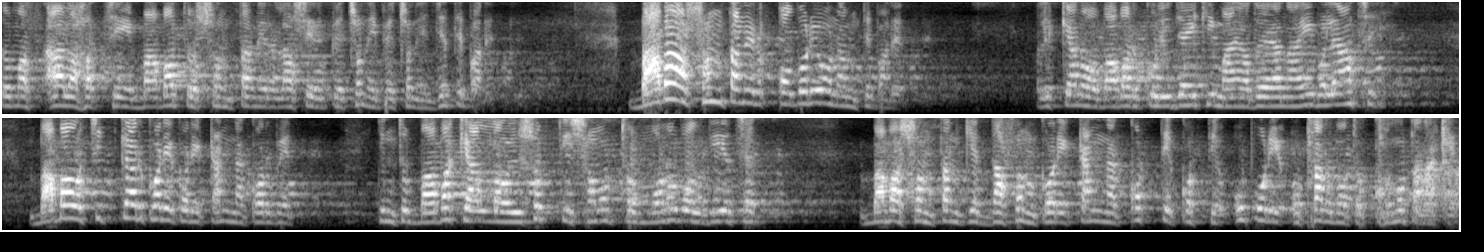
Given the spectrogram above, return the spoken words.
তো মাসআলা হচ্ছে বাবা তো সন্তানের লাশের পেছনে পেছনে যেতে পারে, বাবা সন্তানের কবরেও নামতে পারে। বলে, কেন? বাবার কলিজায় কি মায়া দয়া নাই? বলে, আছে। বাবাও চিৎকার করে করে কান্না করবেন কিন্তু বাবাকে আল্লাহ ওই শক্তি, সামর্থ্য, মনোবল দিয়েছেন। বাবা সন্তানকে দাফন করে, কান্না করতে করতে উপরে ওঠার মতো ক্ষমতা রাখেন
